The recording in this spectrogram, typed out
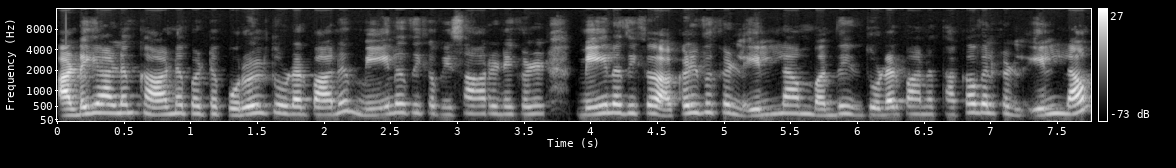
அடையாளம் காணப்பட்ட பொருள் தொடர்பான மேலதிக விசாரணைகள் மேலதிக அகழ்வுகள் எல்லாம் வந்து இது தொடர்பான தகவல்கள் எல்லாம்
